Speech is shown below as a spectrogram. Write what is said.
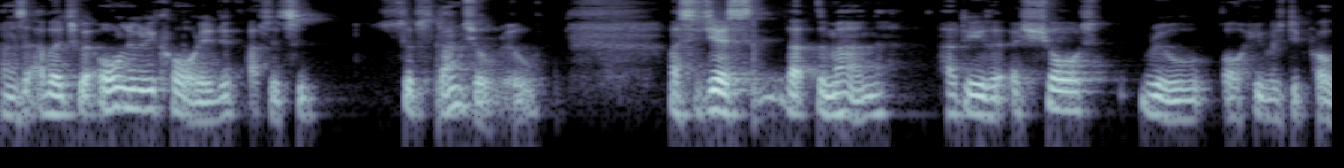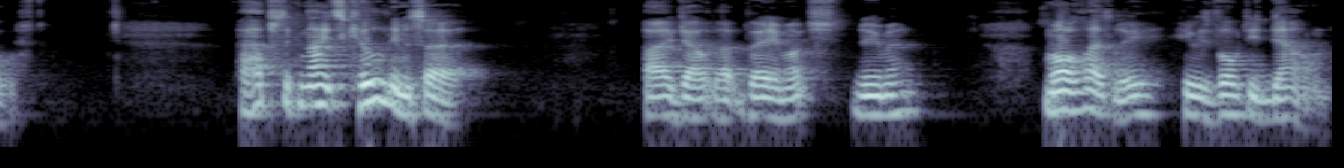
and as abbots were only recorded after sub- substantial rule, I suggest that the man had either a short rule or he was deposed. Perhaps the knights killed him, sir, I doubt that very much, Newman. More likely, he was voted down,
